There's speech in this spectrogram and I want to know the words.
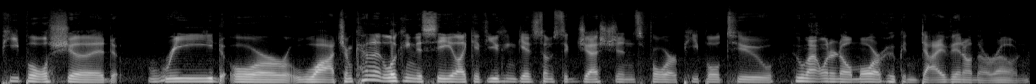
people should read or watch? I'm kind of looking to see like if you can give some suggestions for people to who might want to know more who can dive in on their own.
